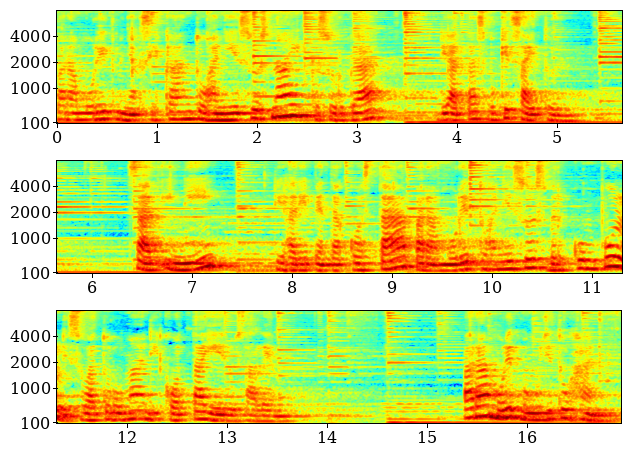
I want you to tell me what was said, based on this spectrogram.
para murid menyaksikan Tuhan Yesus naik ke surga di atas Bukit Saitun. Saat ini, di hari Pentakosta, para murid Tuhan Yesus berkumpul di suatu rumah di kota Yerusalem. Para murid memuji Tuhan.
